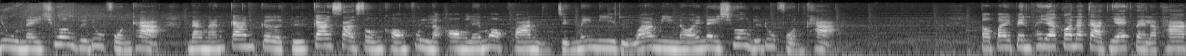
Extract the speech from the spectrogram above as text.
อยู่ในช่วงฤดูฝนค่ะ ดังนั้นการเกิดหรือการสะสมของฝุ่นละอองและหมอกควัน จึงไม่มีหรือว่ามีน้อยในช่วงฤดูฝนค่ะ ต่อไปเป็นพยากรณ์อากาศแยกแต่ละภาค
